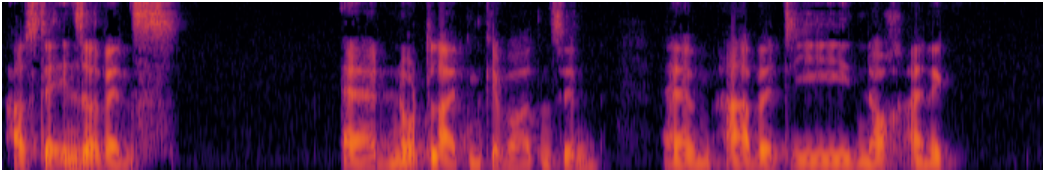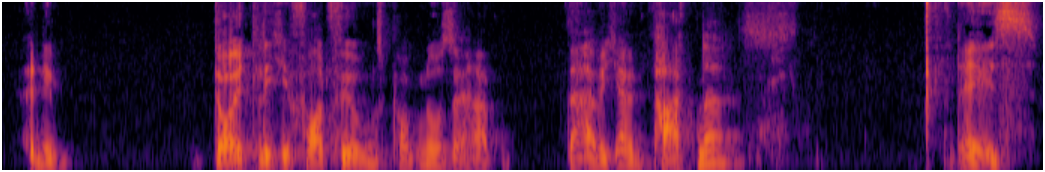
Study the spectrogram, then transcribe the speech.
aus der Insolvenz äh, notleidend geworden sind, ähm, aber die noch eine, eine deutliche Fortführungsprognose haben. Da habe ich einen Partner, der ist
